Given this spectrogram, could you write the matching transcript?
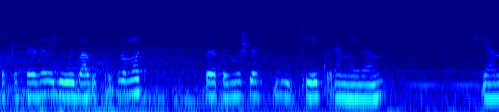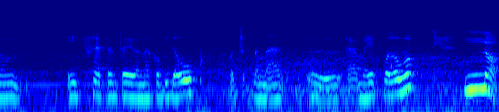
meg kell szereznem egy új vágóprogramot, főleg, hogy most lesz új kép, remélem, és nyáron így hetente jönnek a videók, vagy csak nem el, ö, elmegyek valahova. Na,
